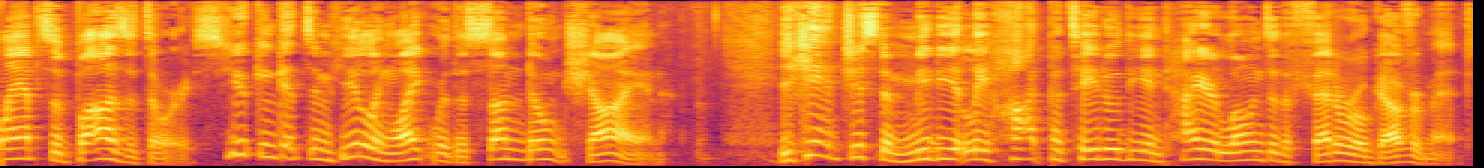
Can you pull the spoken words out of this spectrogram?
lamp suppository so you can get some healing light where the sun don't shine. You can't just immediately hot potato the entire loan to the federal government.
